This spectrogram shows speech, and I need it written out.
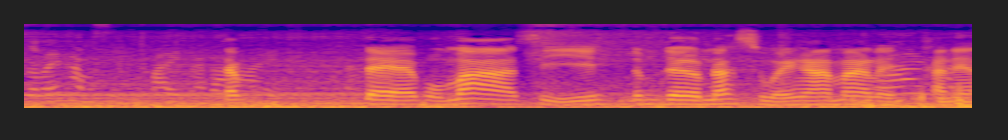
จะไม่ทำสีไปก็ได้แต่แต่ผมว่าสีเดิมๆนะ สวยงามมากเลยคันเนี้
